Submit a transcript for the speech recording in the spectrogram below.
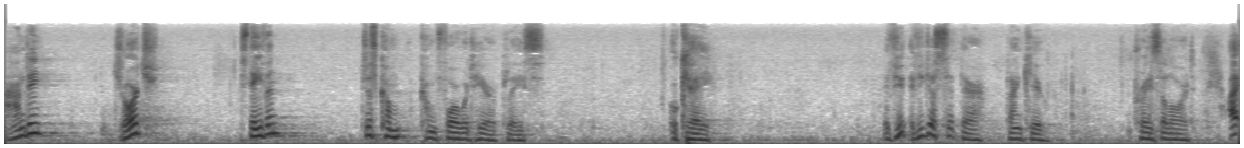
Andy, George, Stephen, just come, come forward here, please. Okay. If you, if you just sit there, thank you. Praise the Lord. I,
